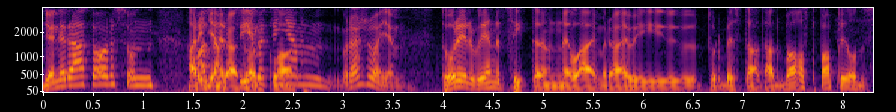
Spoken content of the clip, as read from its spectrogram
ģeneratorus un Arī ciematiņam ražojam. Tur ir viena cita nelaime, Raivī. Tur bez tāda atbalsta papildus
